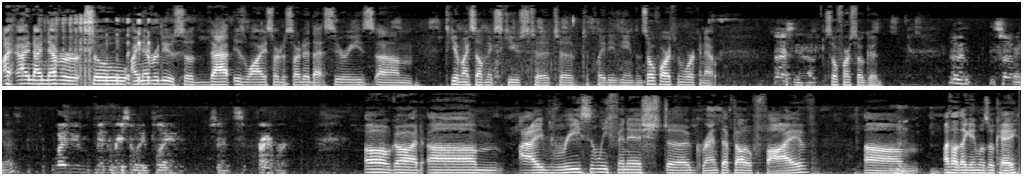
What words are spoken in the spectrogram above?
I, I, I never so I never do. So that is why I sort of started that series um, to give myself an excuse to, to, to play these games. And so far, it's been working out. That's good. So far, so good. Uh, so, what have you been recently playing since forever? Oh God. Um, I recently finished uh, Grand Theft Auto Five. Um, I thought that game was okay.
